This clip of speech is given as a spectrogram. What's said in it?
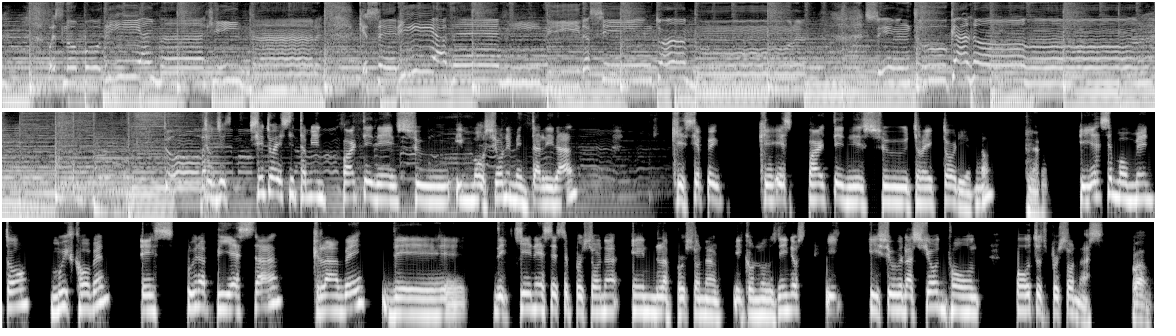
pues no podría imaginar qué sería de mi vida sin tu amor, sin tu calor. Entonces, siento ese también parte de su emoción y mentalidad, que siempre, que es parte de su trayectoria, ¿no? Claro. Y ese momento muy joven es una pieza clave de, de quién es esa persona en la personal y con los niños y y su relación con otras personas. Wow.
